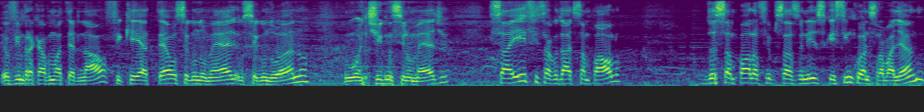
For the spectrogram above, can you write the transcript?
eu vim para cá para maternal, fiquei até o segundo, médio, o segundo ano, o antigo ensino médio. Saí, fiz faculdade de São Paulo. De São Paulo eu fui para os Estados Unidos, fiquei cinco anos trabalhando.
